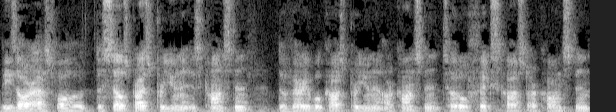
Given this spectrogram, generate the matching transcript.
these are as followed The sales price per unit is constant the variable cost per unit are constant, total fixed costs are constant,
